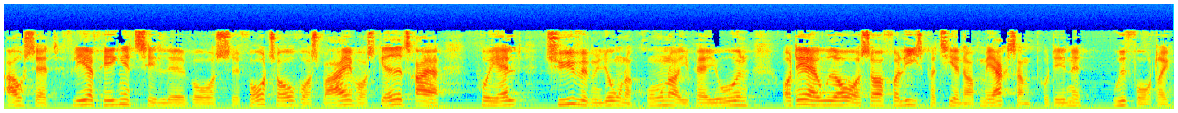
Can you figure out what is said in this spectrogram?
afsat flere penge til øh, vores fortov, vores veje, vores gadetræer på i alt 20 millioner kroner i perioden, og derudover så er forlispartierne opmærksom på denne udfordring.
